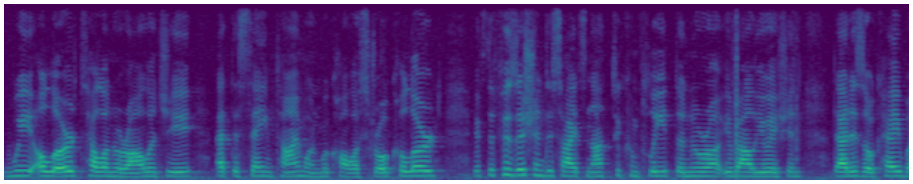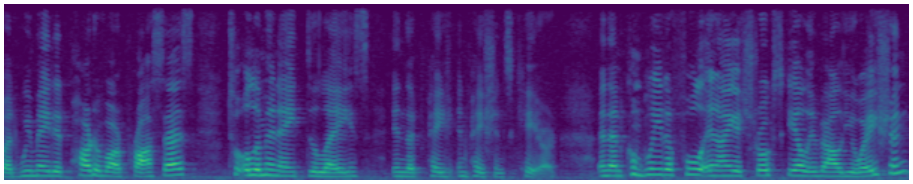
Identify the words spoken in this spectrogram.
we alert teleneurology at the same time when we call a stroke alert. If the physician decides not to complete the neuro evaluation, that is okay, but we made it part of our process to eliminate delays in the pa in patient's care. And then complete a full NIH stroke scale evaluation.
